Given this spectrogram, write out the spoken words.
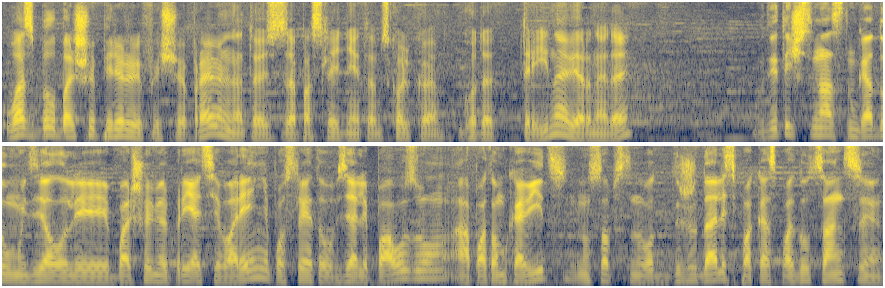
у вас был большой перерыв еще, правильно? То есть за последние там сколько? Года три, наверное, да? В 2017 году мы делали большое мероприятие в арене, после этого взяли паузу, а потом ковид. Ну, собственно, вот дожидались, пока спадут санкции.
